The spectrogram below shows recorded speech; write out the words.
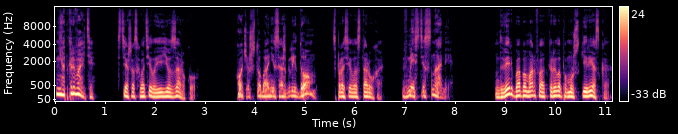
«Не открывайте!» Стеша схватила ее за руку. «Хочешь, чтобы они сожгли дом?» — спросила старуха. «Вместе с нами». Дверь баба Марфа открыла по-мужски резко.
